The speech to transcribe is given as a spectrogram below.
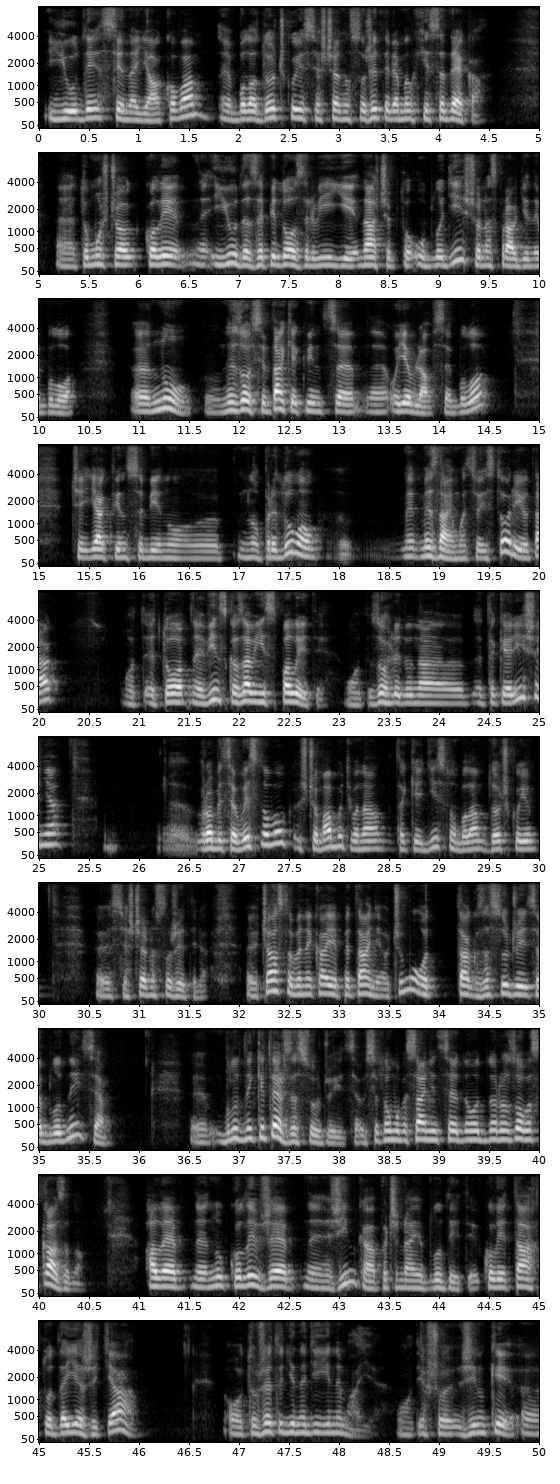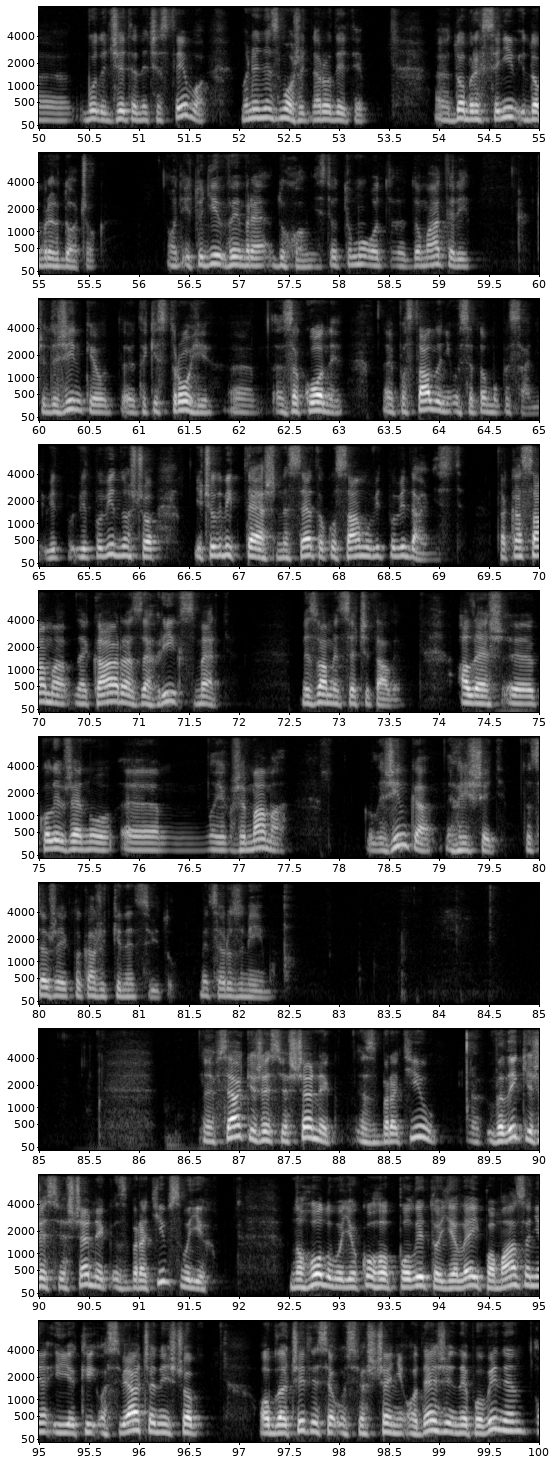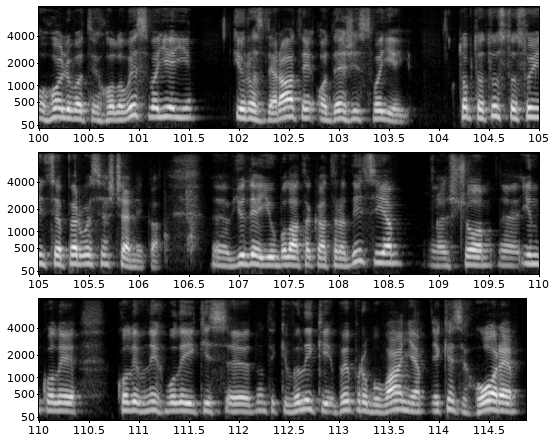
Юди, сина Якова, була дочкою священнослужителя Мелхіседека. Е, Тому що коли Юда запідозрив її, начебто у блуді, що насправді не було, е, ну, не зовсім так, як він це е, уявляв, все було, чи як він собі ну, е, ну, придумав, ми, ми знаємо цю історію, так? От, е, то він сказав її спалити. От, з огляду на е, таке рішення е, робиться висновок, що, мабуть, вона таки дійсно була дочкою е, священнослужителя. Е, Часто виникає питання: чому от так засуджується блудниця? Е, Блудники теж засуджуються. У Святому Писанні це неодноразово сказано. Але е, ну, коли вже е, жінка починає блудити, коли та, хто дає життя, от, то вже тоді надії немає. От, якщо жінки е, будуть жити нечестиво, вони не зможуть народити е, добрих синів і добрих дочок. От, і тоді вимре духовність. От тому от, е, до матері чи до жінки от, е, такі строгі е, закони е, поставлені у Святому Писанні. Від, відповідно, що і чоловік теж несе таку саму відповідальність, така сама кара за гріх, смерть. Ми з вами це читали. Але ж коли вже ну, е, ну, як вже мама, коли жінка грішить, то це вже, як то кажуть, кінець світу. Ми це розуміємо. Всякий же священник з братів, великий же священник з братів своїх, на голову якого полито єлей помазання, і який освячений, щоб облачитися у священній одежі, не повинен оголювати голови своєї і роздирати одежі своєї. Тобто тут стосується первосвященника. Е, В юдеїв була така традиція, е, що е, інколи, коли в них були якісь ну, такі великі випробування, якесь горе,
